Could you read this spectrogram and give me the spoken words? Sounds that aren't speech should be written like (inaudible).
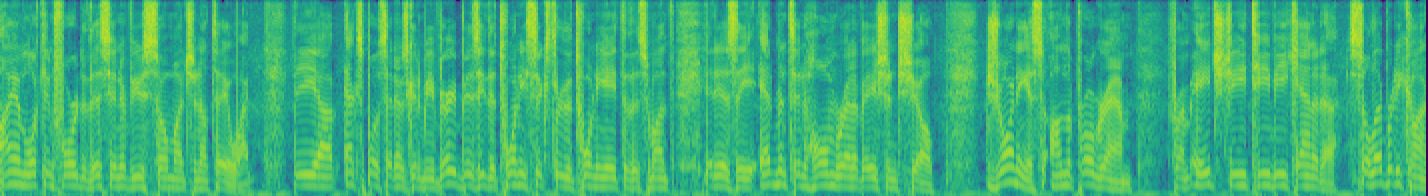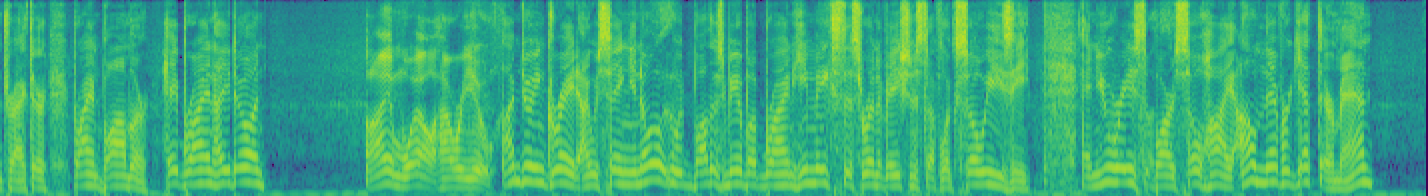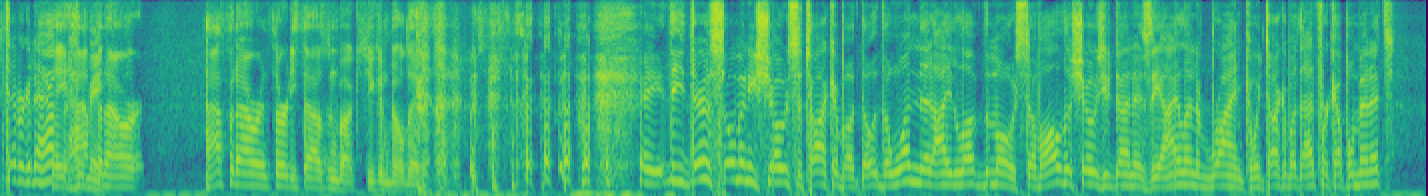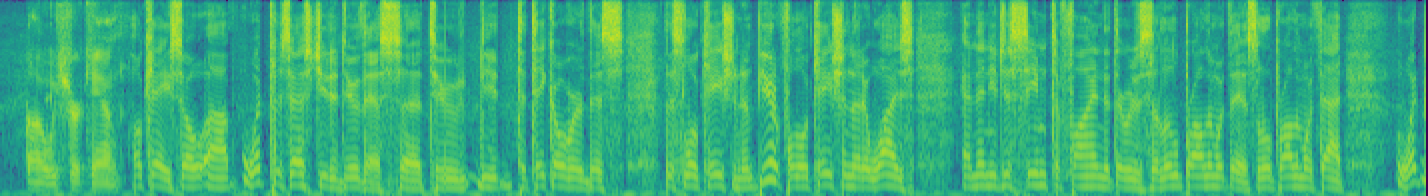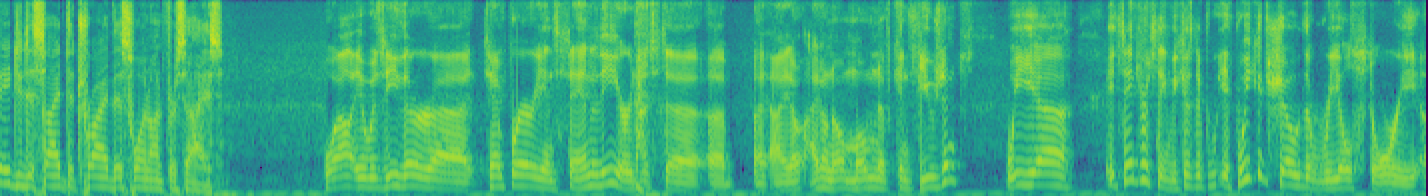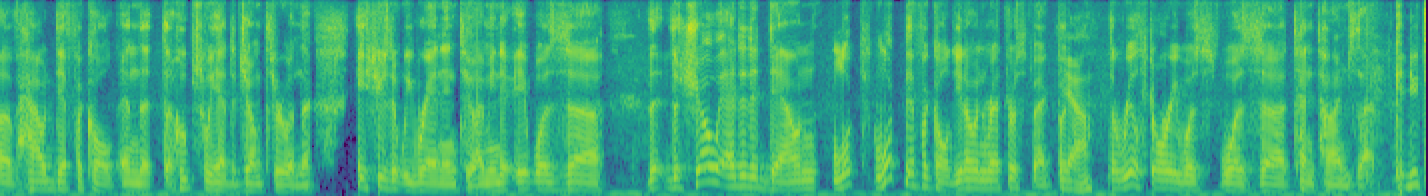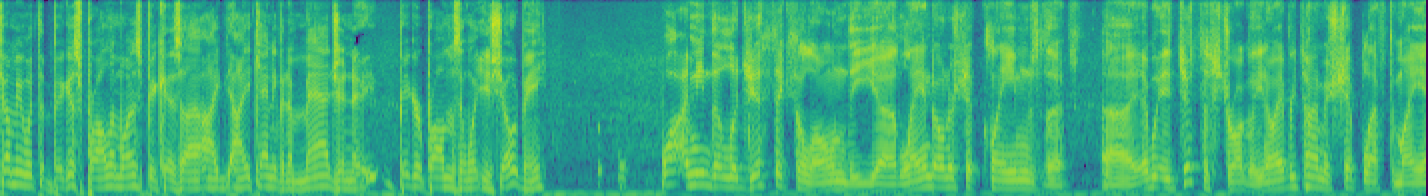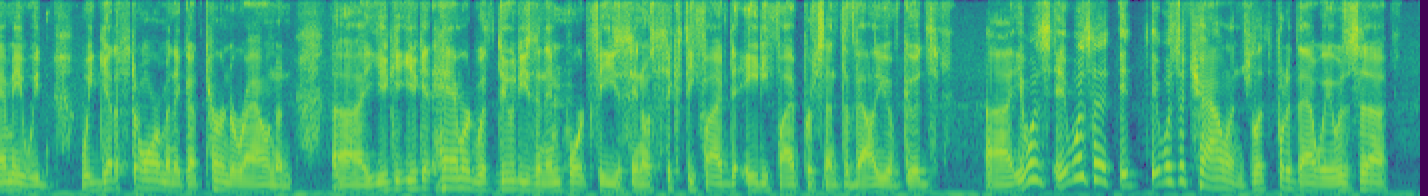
I am looking forward to this interview so much, and I'll tell you why. The uh, Expo Center is going to be very busy the 26th through the 28th of this month. It is the Edmonton Home Renovation Show. Joining us on the program from HGTV Canada, celebrity contractor Bryan Baeumler. Hey, Bryan, how you doing? I am well. How are you? I'm doing great. I was saying, you know what bothers me about Bryan? He makes this renovation stuff look so easy, and you raise the bar so high. I'll never get there, man. It's never going to happen hey, half an hour, half an hour and thirty thousand bucks. You can build it. (laughs) hey, the, there's so many shows to talk about. The, the one that I love the most of all the shows you've done is The Island of Bryan. Can we talk about that for a couple minutes? Oh, we sure can. Okay, so uh, what possessed you to do this? Uh, to to take over this this location, a beautiful location that it was, and then you just seemed to find that there was a little problem with this, a little problem with that. What made you decide to try this one on for size? Well, it was either uh, temporary insanity or just a, a I, I don't I don't know moment of confusion. We uh, it's interesting because if we, if we could show the real story of how difficult and the, the hoops we had to jump through and the issues that we ran into, I mean, it, it was uh, the the show edited down looked looked difficult, you know, in retrospect. But Yeah. the real story was was uh, ten times that. Can you tell me what the biggest problem was? Because I, I, I can't even imagine bigger problems than what you showed me. Well, I mean, the logistics alone, the uh, land ownership claims, the uh, it, just a struggle. You know, every time a ship left Miami, we'd we'd get a storm and it got turned around, and uh, you get you get hammered with duties and import fees. You know, sixty five to eighty five percent the value of goods. Uh, it was it was a it, it was a challenge. Let's put it that way. It was.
